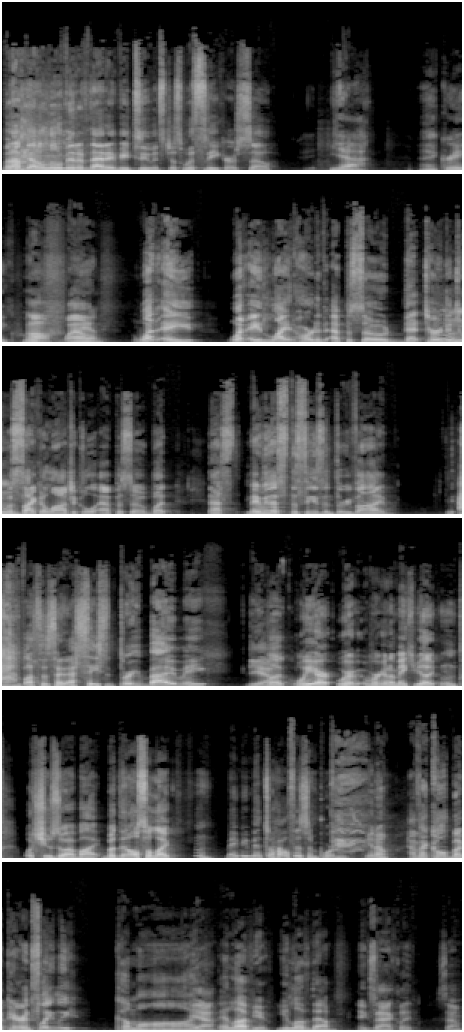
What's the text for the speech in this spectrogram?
but I've got a little bit of that in me too. It's just with sneakers, so. Yeah. I agree. Oh wow! Man. What a what a lighthearted episode that turned Hmm. into a psychological episode. But that's maybe that's the season three vibe. I'm about to say that's season three, baby. Yeah. Look, we are we're we're gonna make you be like, hmm, what shoes do I buy? But then also like, hmm, maybe mental health is important. You know? Have I called my parents lately? Come on. Yeah. They love you. You love them. Exactly. So,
